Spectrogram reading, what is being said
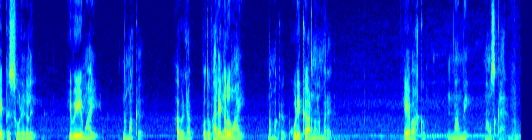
എപ്പിസോഡുകളിൽ ഇവയുമായി നമുക്ക് അവരുടെ പൊതുഫലങ്ങളുമായി നമുക്ക് കൂടിക്കാണുന്നിടം വരെ ഏവർക്കും നന്ദി നമസ്കാരം.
